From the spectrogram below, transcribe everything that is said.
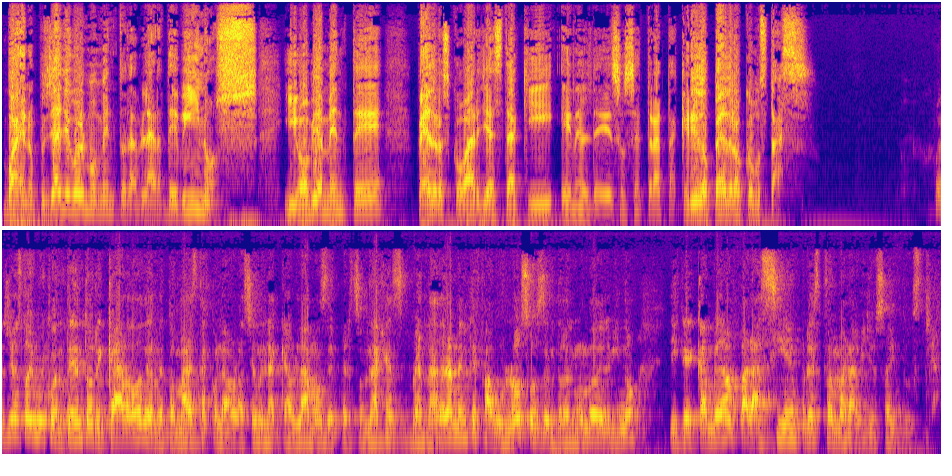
Bueno, pues ya llegó el momento de hablar de vinos. Y obviamente Pedro Escobar ya está aquí en el de eso se trata. Querido Pedro, ¿cómo estás? Pues yo estoy muy contento, Ricardo, de retomar esta colaboración en la que hablamos de personajes verdaderamente fabulosos dentro del mundo del vino y que cambiarán para siempre esta maravillosa industria.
